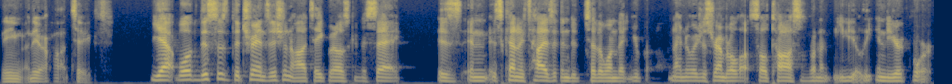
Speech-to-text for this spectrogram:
The, the hot takes. Yeah, well, this is the transition hot take. What I was going to say is, and it's kind of ties into to the one that you. And I know I just remembered a lot, so I'll toss one immediately into your court.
